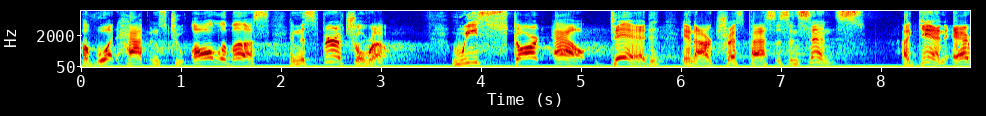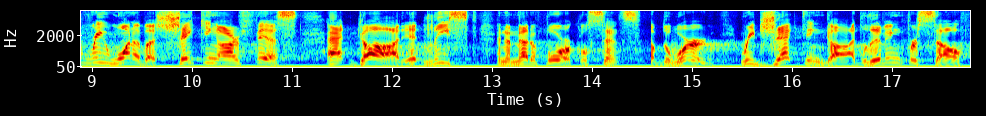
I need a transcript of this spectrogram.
of what happens to all of us in the spiritual realm. We start out dead in our trespasses and sins. Again, every one of us shaking our fists at God, at least in a metaphorical sense of the word, rejecting God, living for self,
